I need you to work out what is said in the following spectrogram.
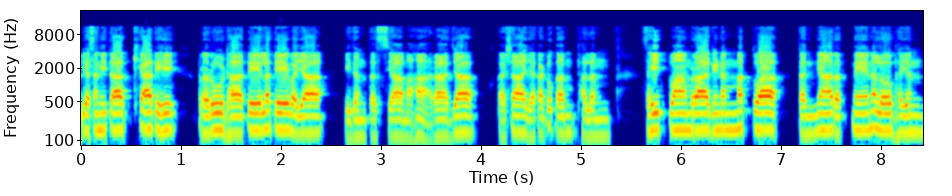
व्यसनिताख्यातिः प्ररूढा ते लते वया इदम् तस्या महाराजा कषाय कटुकम् फलम्। सहित्वाम् रागिणम् मत्वा कन्यारत्नेन लोभयन्।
